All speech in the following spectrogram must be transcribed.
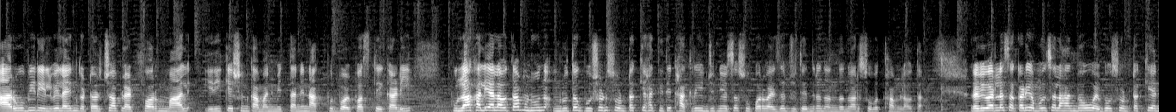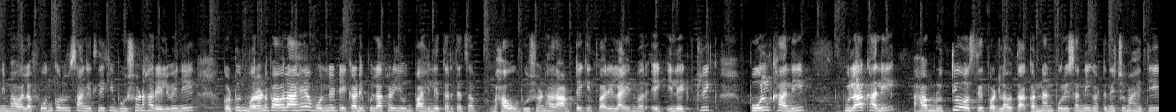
R O B railway line गटरच्या प्लॅटफॉर्म माल इरिगेशन कामानिमित्ताने नागपूर बायपास टेकाडी पुलाखाली आला होता. म्हणून मृतक भूषण सोनटक्के हा तिथे ठाकरे इंजिनियरचा सुपरवायझर जितेंद्र नंदनवार सोबत थांबला होता. रविवारला सकाळी अमोलचा लहान भाऊ वैभव सोनटक्के यांनी भावाला फोन करून सांगितले की भूषण हा रेल्वेने कटून मरण पावला आहे. अमोलने टेकाडी पुलाखाली येऊन पाहिले तर त्याचा भाऊ भूषण हा रामटेक इतवारी लाईनवर एक इलेक्ट्रिक पोलखाली पुलाखाली हा मृत्यू अवस्थेत पडला होता. कन्हान पोलिसांनी घटनेची माहिती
